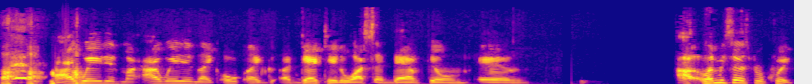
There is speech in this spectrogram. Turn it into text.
I waited my I waited like oh, like a decade to watch that damn film, and I, let me say this real quick.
